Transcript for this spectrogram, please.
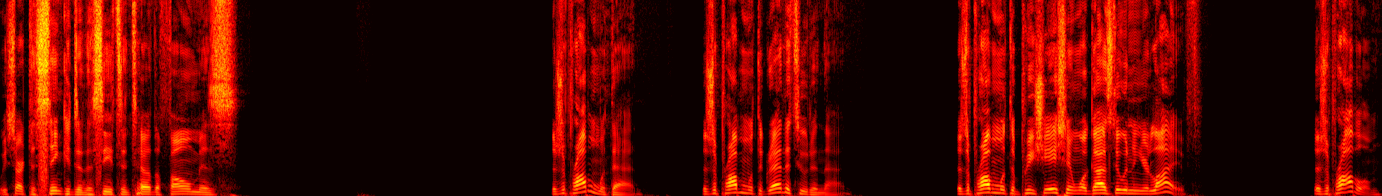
We start to sink into the seats until the foam is. There's a problem with that. There's a problem with the gratitude in that. There's a problem with appreciation what God's doing in your life. There's a problem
